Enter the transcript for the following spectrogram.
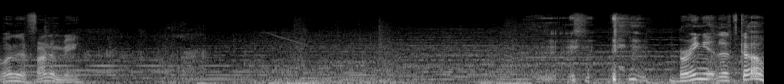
Was in front of me. Bring it, let's go.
